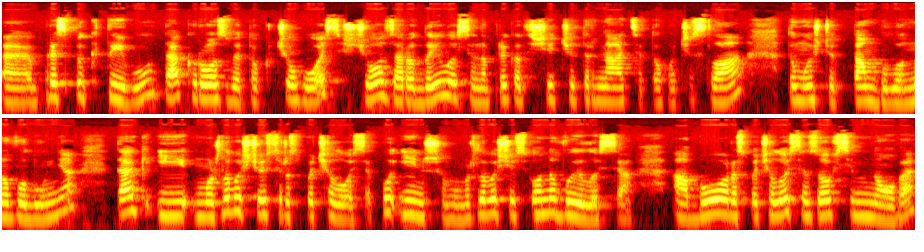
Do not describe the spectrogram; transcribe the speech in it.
е, перспективу, так розвиток чогось, що зародилося, наприклад, ще 14-го числа, тому що там було новолуння, так і можливо щось розпочалося по-іншому, можливо, щось оновилося або розпочалося зовсім нове.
